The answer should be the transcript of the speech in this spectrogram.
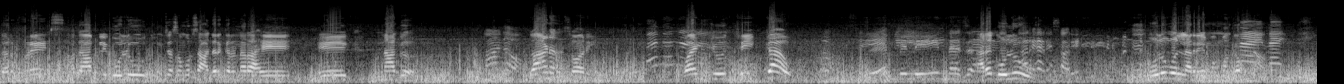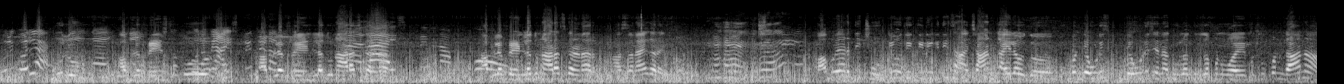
तर फ्रेंड्स आता आपली गोलू तुमच्यासमोर सादर करणार आहे एक नाग. गाणं. गाणं सॉरी वन टू थ्री गाव अरे गोलू. गोलू बोलणार रे मम्मा गप नाही ना नाही. बोल. आपल्या फ्रेंड्सला तू. आपल्या फ्रेंडला तू नाराज करणार. आपल्या फ्रेंडला तू नाराज करणार. असं नाही करायचं. बाबू यार ती छोटी होती तिने किती छान गायलं होतं. तू पण तेवढीच तेवढीच आहे ना तुला तुझं पण वय. मग तू पण गा ना.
